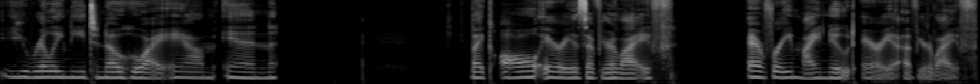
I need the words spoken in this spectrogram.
you really need to know who i am in like all areas of your life every minute area of your life.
